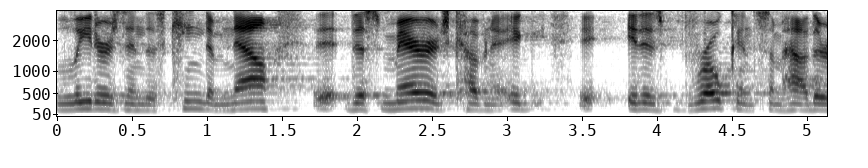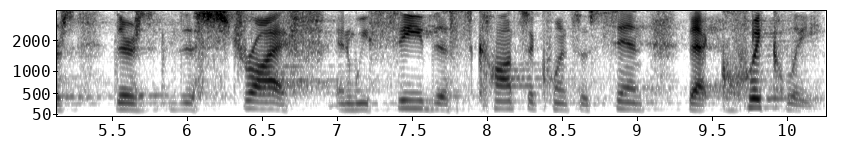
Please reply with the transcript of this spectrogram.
leaders in this kingdom. Now, this marriage covenant, it, it, it is broken somehow. There's, there's this strife, and we see this consequence of sin that quickly,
